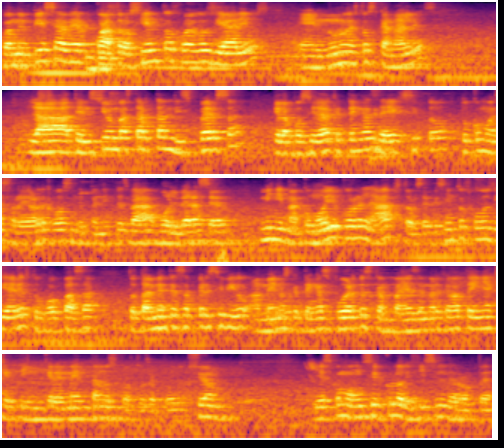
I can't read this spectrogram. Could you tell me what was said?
Cuando empiece a haber 400 juegos diarios en uno de estos canales, la atención va a estar tan dispersa que la posibilidad que tengas de éxito, tú como desarrollador de juegos independientes, va a volver a ser mínima. Como hoy ocurre en la App Store, 700 juegos diarios, tu juego pasa totalmente desapercibido a menos que tengas fuertes campañas de mercadotecnia que te incrementan los costos de producción. Y es como un círculo difícil de romper.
